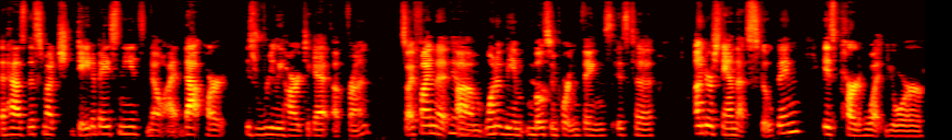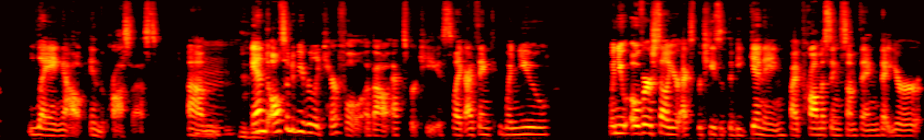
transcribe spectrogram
that has this much database needs? No, I, that part is really hard to get up front. So I find that yeah. um, one of the most important things is to understand that scoping is part of what you're laying out in the process. Um, mm. mm-hmm. And also to be really careful about expertise. Like I think when you when you oversell your expertise at the beginning by promising something that you're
